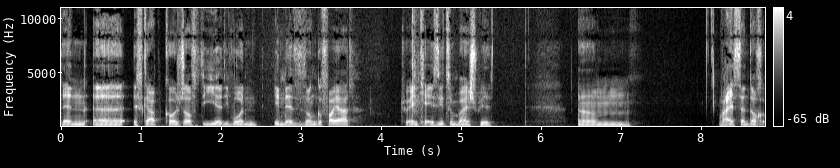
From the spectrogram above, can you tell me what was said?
Denn äh, es gab Coaches of the Year, die wurden in der Saison gefeuert. Dwayne Casey zum Beispiel. Ähm, weil es dann doch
